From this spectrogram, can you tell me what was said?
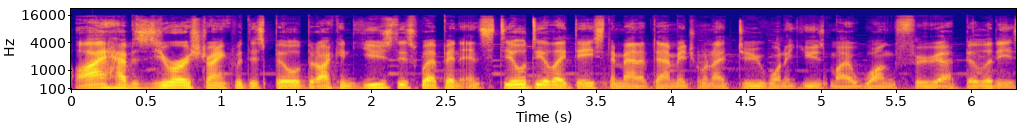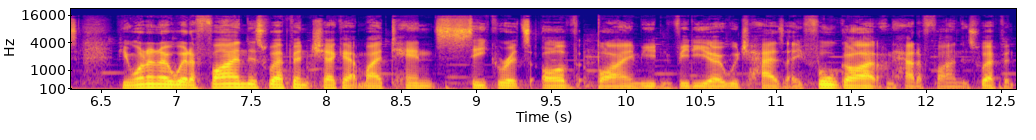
I have zero strength with this build, but I can use this weapon and still deal a decent amount of damage when I do want to use my Wung Fu abilities. If you want to know where to find this weapon, check out my 10 secrets of Biomutant video, which has a full guide on how to find this weapon.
